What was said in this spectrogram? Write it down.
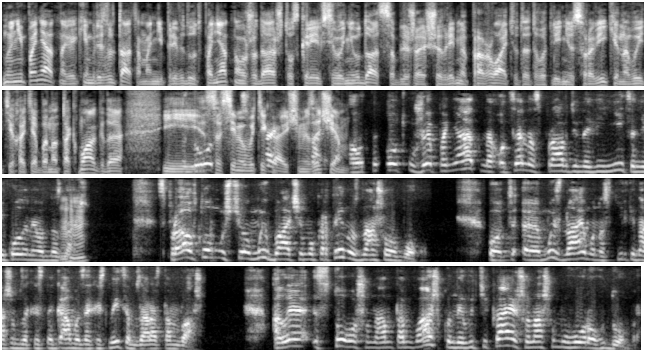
ну, непонятно, каким результатом они приведут. Понятно уже, да, что, скорее всего, не удастся в ближайшее время прорвать вот эту вот линию Суровикина, выйти хотя бы на Токмак, да, и ну, со всеми витікаючими. Зачем? А от, от уже понятно, оце насправді на війні це ніколи не однозначно. Угу. Справа в тому, що ми бачимо картину з нашого боку. От е, ми знаємо, наскільки нашим захисникам і захисницям зараз там важко. Але з того, що нам там важко, не витікає, що нашому ворогу добре.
